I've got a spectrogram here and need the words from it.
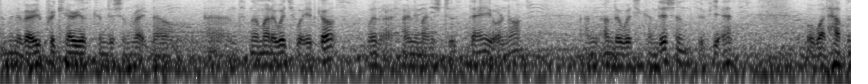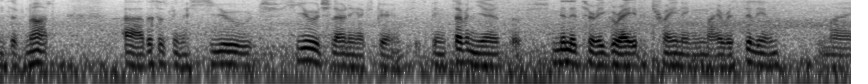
I'm in a very precarious condition right now, and no matter which way it goes, whether I finally manage to stay or not, and under which conditions, if yes, or what happens if not, uh, this has been a huge, huge learning experience. It's been seven years of military grade training, my resilience, my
